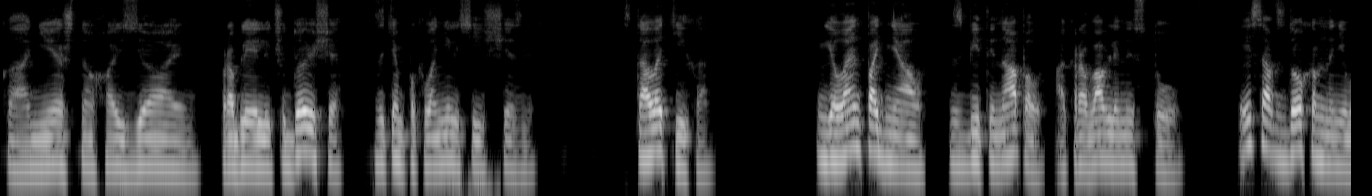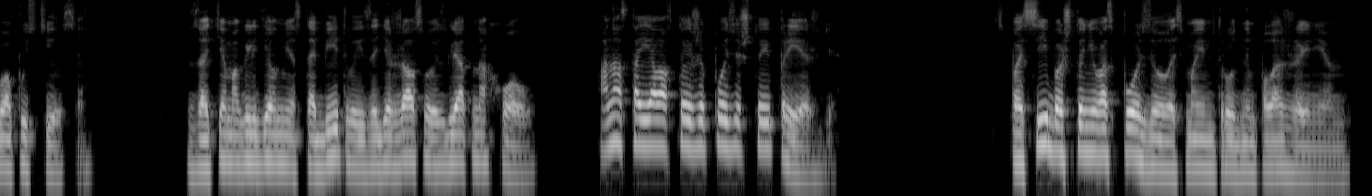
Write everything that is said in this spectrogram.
«Конечно, хозяин!» – проблеяли чудовища, затем поклонились и исчезли. Стало тихо. Гелайн поднял сбитый на пол окровавленный стул и со вздохом на него опустился. Затем оглядел место битвы и задержал свой взгляд на холл. Она стояла в той же позе, что и прежде. «Спасибо, что не воспользовалась моим трудным положением»,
